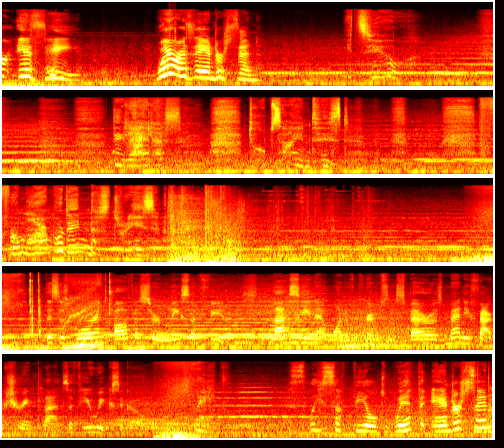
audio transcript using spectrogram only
Where is he? Where is Anderson? It's you. Delilah's top scientist from Armored Industries. This is Warrant Officer Lisa Fields, last seen at one of Crimson Sparrow's manufacturing plants a few weeks ago. Wait, is Lisa Fields with Anderson?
